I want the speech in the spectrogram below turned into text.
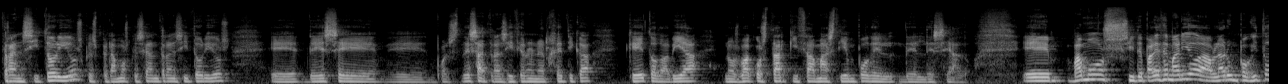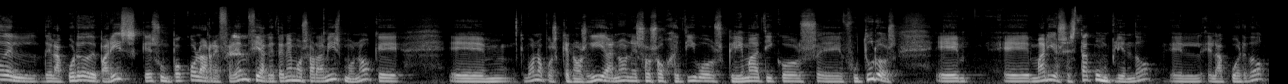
transitorios, que esperamos que sean transitorios, eh, de, ese, eh, pues, de esa transición energética que todavía nos va a costar quizá más tiempo del, deseado. Eh, vamos, si te parece, Mario, a hablar un poquito del, del, Acuerdo de París, que es un poco la referencia que tenemos ahora mismo, ¿no? que eh, bueno, pues que nos guía en esos objetivos climáticos eh, futuros. Eh, Mario, ¿se está cumpliendo el, acuerdo?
